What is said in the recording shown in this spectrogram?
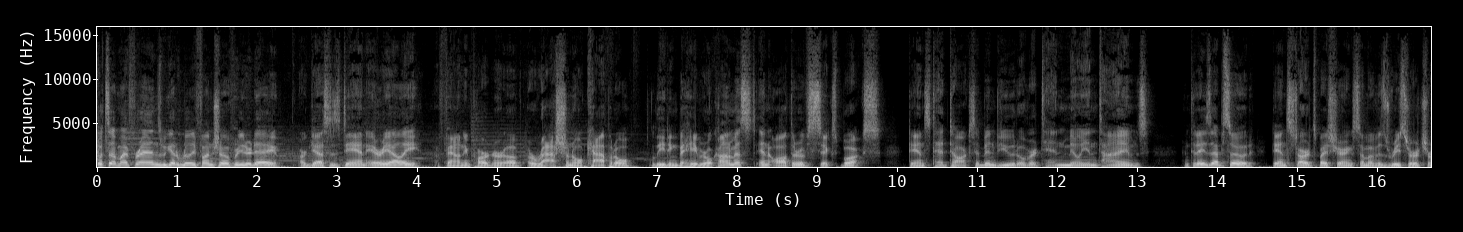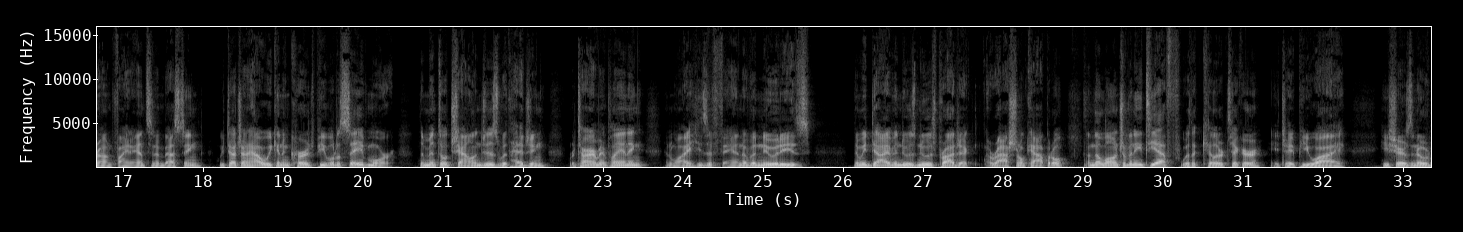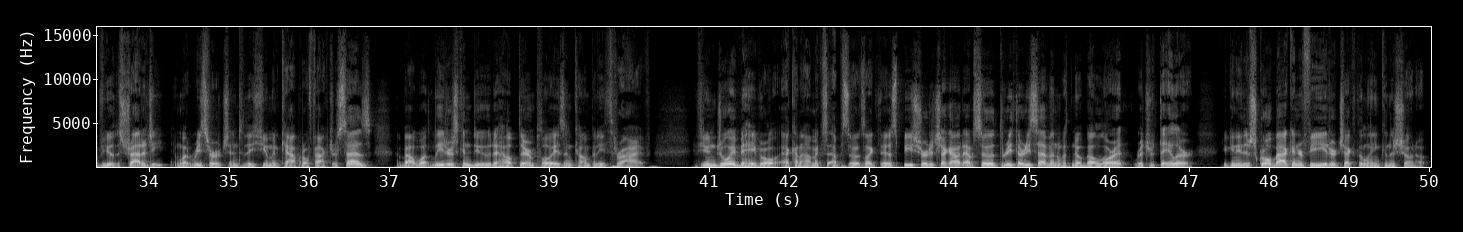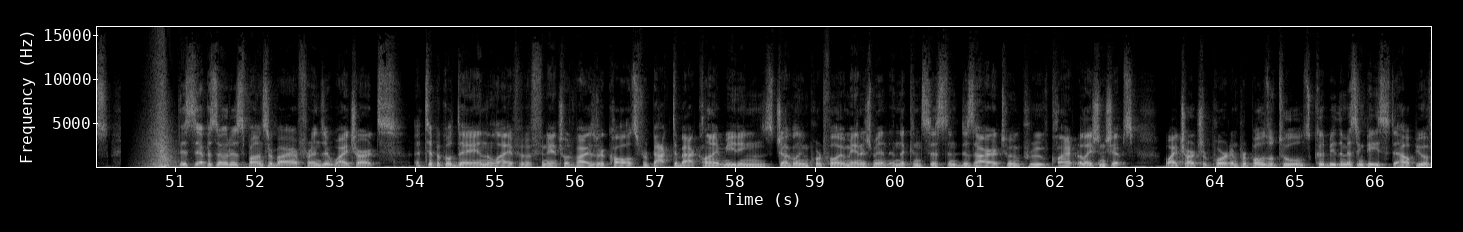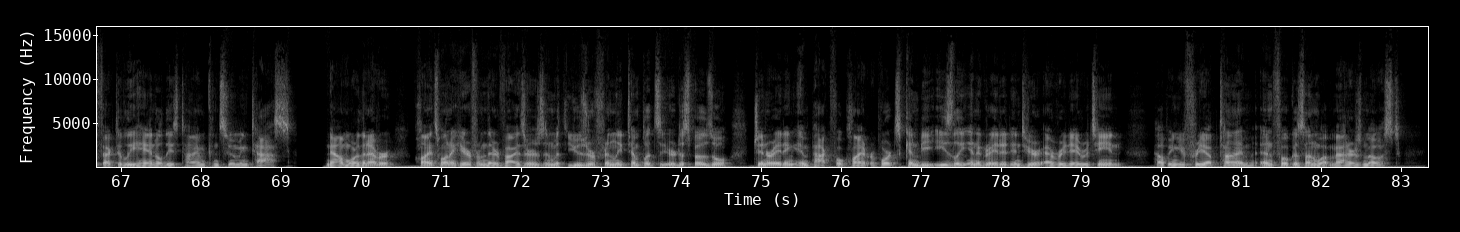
What's up, my friends? We got a really fun show for you today. Our guest is Dan Ariely, a founding partner of Irrational Capital, leading behavioral economist, and author of six books. Dan's TED Talks have been viewed over 10 million times. In today's episode, Dan starts by sharing some of his research around finance and investing. We touch on how we can encourage people to save more, the mental challenges with hedging, retirement planning, and why he's a fan of annuities. Then we dive into his newest project, Irrational Capital, and the launch of an ETF with a killer ticker, HAPY. He shares an overview of the strategy and what research into the human capital factor says about what leaders can do to help their employees and company thrive. If you enjoy behavioral economics episodes like this, be sure to check out episode 337 with Nobel laureate Richard Thaler. You can either scroll back in your feed or check the link in the show notes. This episode is sponsored by our friends at YCharts. A typical day in the life of a financial advisor calls for back to back client meetings, juggling portfolio management, and the consistent desire to improve client relationships. YChart's report and proposal tools could be the missing piece to help you effectively handle these time consuming tasks. Now more than ever, clients want to hear from their advisors, and with user friendly templates at your disposal, generating impactful client reports can be easily integrated into your everyday routine, helping you free up time and focus on what matters most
